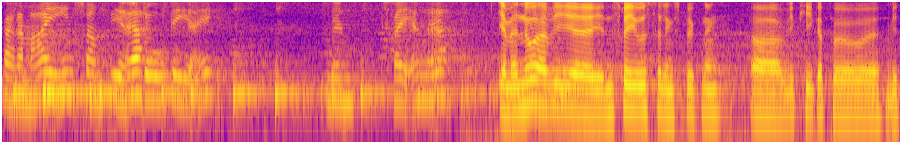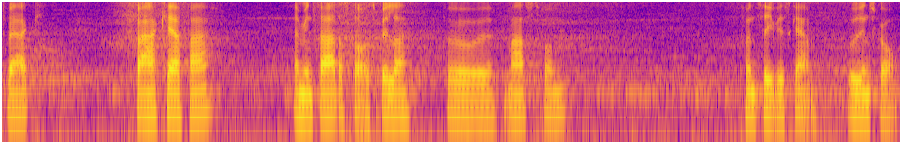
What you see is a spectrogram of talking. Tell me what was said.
Der er der meget ensomt ved at Ja. stå der, ikke? Mellem træerne. Ja. Jamen, nu er vi øh, i den frie udstillingsbygning, og vi kigger på øh, mit værk, Far, kære far, af min far, der står og spiller på øh, Marstrum på en tv-skærm ude i en skov.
